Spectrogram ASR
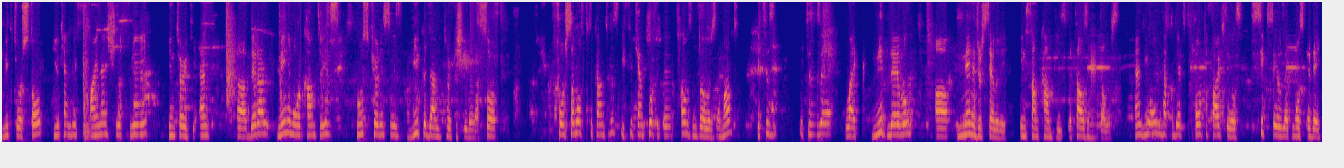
with your store, you can be financially free in Turkey. And uh, there are many more countries whose currency is weaker than the Turkish lira. So for some of the countries, if you can profit a thousand dollars a month, it is it is a like mid-level uh, manager salary in some companies, a thousand dollars, and you only have to get four to five sales, six sales at most a day,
